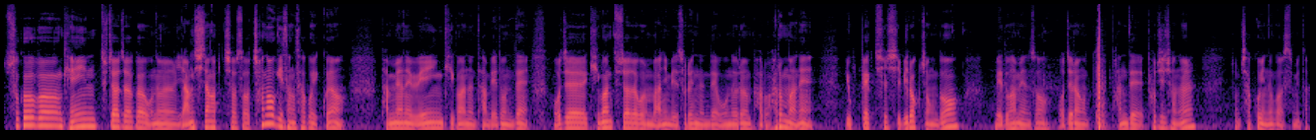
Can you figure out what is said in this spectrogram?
수급은 개인 투자자가 오늘 양 시장 합쳐서 천억 이상 사고 있고요. 반면에 외인 기관은 다 매도인데 어제 기관 투자자는 많이 매수를 했는데 오늘은 바로 하루 만에 671억 정도 매도하면서 어제랑은 또 반대 포지션을 좀 잡고 있는 것 같습니다.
